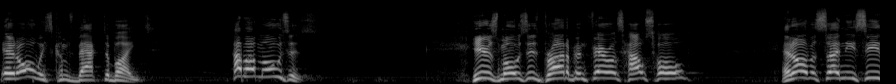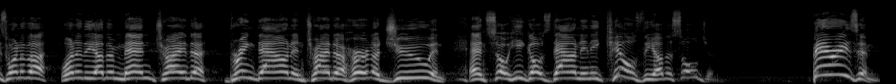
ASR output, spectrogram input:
it always comes back to bite. How about Moses? Here's Moses brought up in Pharaoh's household. And all of a sudden he sees one of the one of the other men trying to bring down and trying to hurt a Jew. And, and so he goes down and he kills the other soldier. Buries him.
